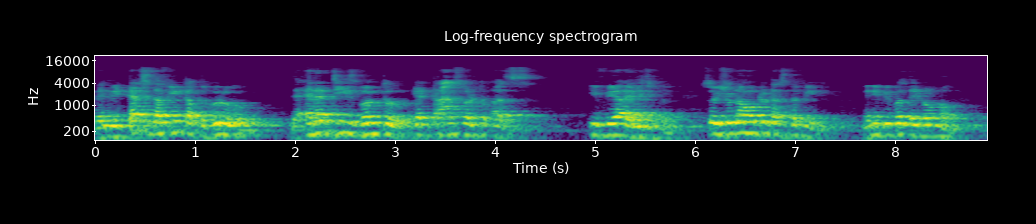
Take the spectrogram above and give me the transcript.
When we touch the feet of the guru, the energy is going to get transferred to us if we are eligible. So you should know how to touch the feet. Many people they don't know.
